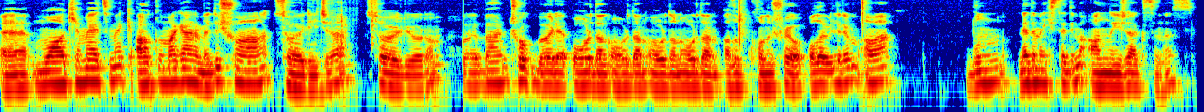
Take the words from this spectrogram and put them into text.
e, muhakeme etmek aklıma gelmedi. Şu an söyleyeceğim, söylüyorum. E, Ben çok böyle oradan oradan oradan oradan alıp konuşuyor olabilirim ama bunun ne demek istediğimi anlayacaksınız.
